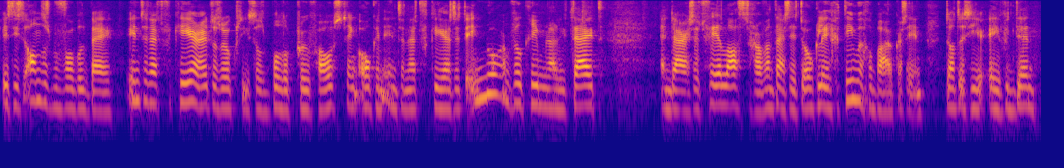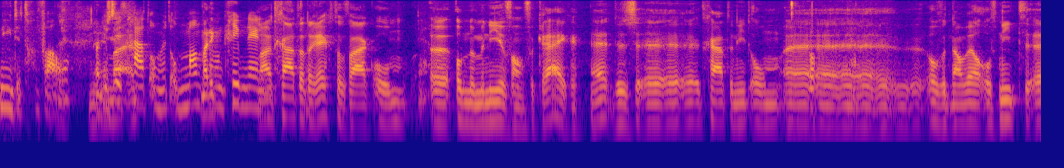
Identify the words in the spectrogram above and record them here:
Is iets anders bijvoorbeeld bij internetverkeer. Hè? Dat is ook iets als bulletproof hosting. Ook in internetverkeer zit enorm veel criminaliteit. En daar is het veel lastiger, want daar zitten ook legitieme gebruikers in. Dat is hier evident niet het geval. Nee, dus maar- dit gaat om het ontmantelen van criminele... Maar het gaat er de rechter vaak om, eh, om de manier van verkrijgen. Hè? Dus eh, eh, het gaat er niet om eh, eh, of het nou wel of niet. eh,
